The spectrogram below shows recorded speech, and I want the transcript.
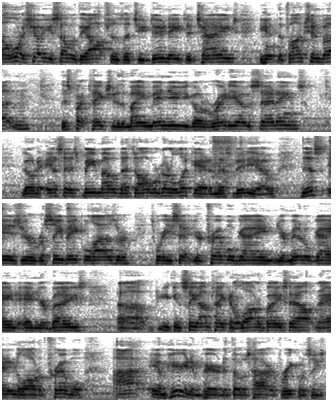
I want to show you some of the options that you do need to change. You hit the function button. This part takes you to the main menu. You go to radio settings go to SSB mode. That's all we're going to look at in this video. This is your receive equalizer. It's where you set your treble gain, your middle gain, and your bass. Uh, you can see I'm taking a lot of bass out and adding a lot of treble. I am hearing impaired at those higher frequencies.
